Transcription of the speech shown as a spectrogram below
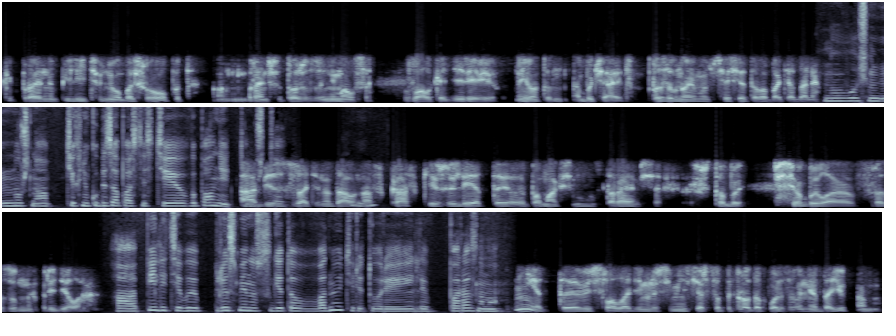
как правильно пилить. У него большой опыт. Он раньше тоже занимался валкой деревьев. И вот он обучает. Позывной ему в честь этого батя дали. Ну, в общем, нужно технику безопасности выполнять. Обязательно, что... да. У mm-hmm. нас каски, жилеты. По максимуму стараемся, чтобы все было в разумных пределах. А пилите вы плюс-минус где-то в одной территории или по-разному? Нет, э, Вячеслав Владимирович и Министерство природопользования дают нам,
